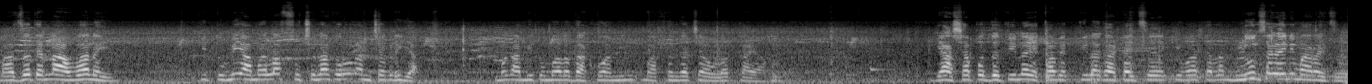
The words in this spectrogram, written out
माझं त्यांना आव्हान आहे की तुम्ही आम्हाला सूचना करून आमच्याकडे या. मग आम्ही तुम्हाला दाखवू आम्ही मातंगाच्या अवलात काय आहोत. या अशा पद्धतीनं एका व्यक्तीला गाठायचं किंवा त्याला मिळून सगळ्यांनी मारायचं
